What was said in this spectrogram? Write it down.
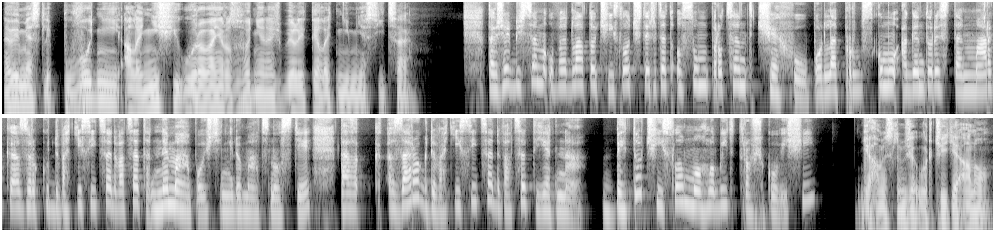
nevím jestli původní, ale nižší úroveň rozhodně, než byly ty letní měsíce. Takže když jsem uvedla to číslo 48% Čechů podle průzkumu agentury Stemmark z roku 2020 nemá pojištění domácnosti, tak za rok 2021 by to číslo mohlo být trošku vyšší? Já myslím, že určitě ano.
